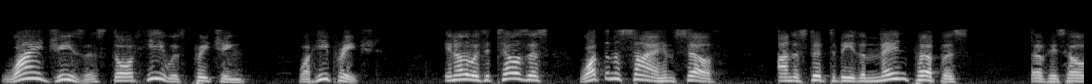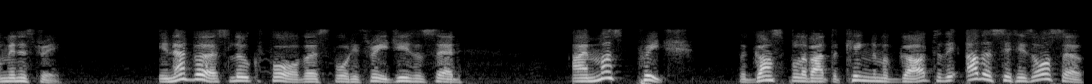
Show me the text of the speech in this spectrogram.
why Jesus thought he was preaching what he preached. In other words, it tells us what the Messiah himself understood to be the main purpose of his whole ministry. In that verse, Luke 4, verse 43, Jesus said, I must preach the gospel about the kingdom of God to the other cities also.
